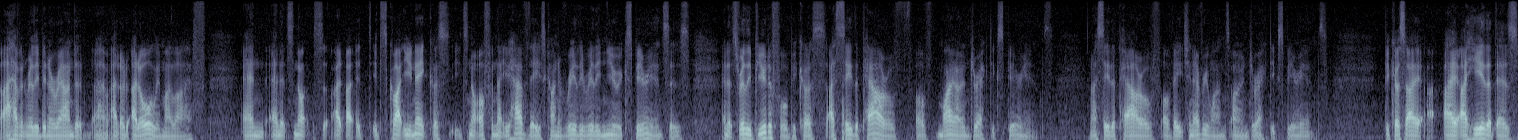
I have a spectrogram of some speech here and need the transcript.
I haven't really been around it uh, at, at all in my life, and and it's not. I, I, it, it's quite unique because it's not often that you have these kind of really really new experiences. And it's really beautiful because I see the power of, of my own direct experience. And I see the power of, of each and everyone's own direct experience. Because I, I, I hear that there's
